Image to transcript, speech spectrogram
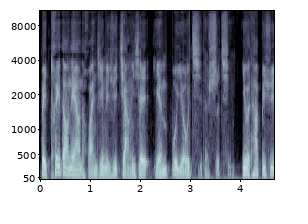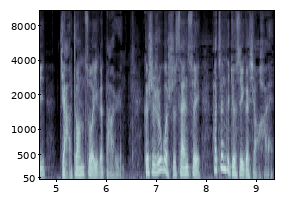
被推到那样的环境里去讲一些言不由己的事情，因为他必须假装做一个大人。可是如果十三岁，他真的就是一个小孩。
